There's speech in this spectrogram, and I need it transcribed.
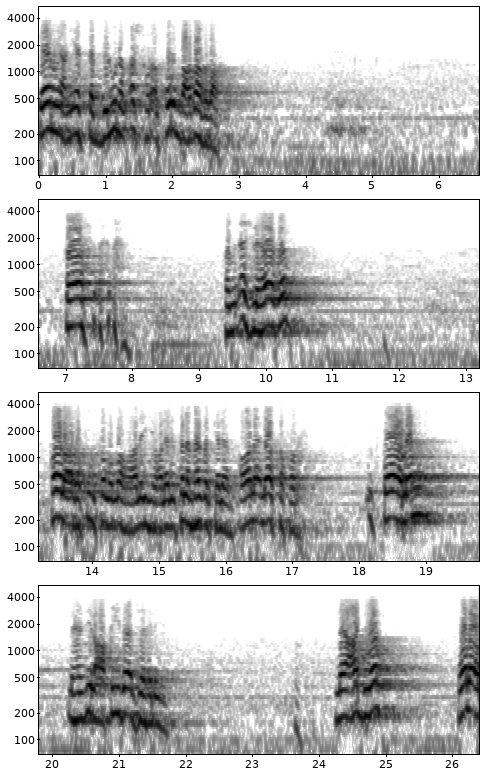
كانوا يعني يستبدلون الأشهر الحرم بعضها ببعض. ف... فمن أجل هذا قال الرسول صلى الله عليه وعلى آله وسلم هذا الكلام. قال لا سفر إبطالا لهذه العقيدة الجاهلية. لا عدوى ولا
